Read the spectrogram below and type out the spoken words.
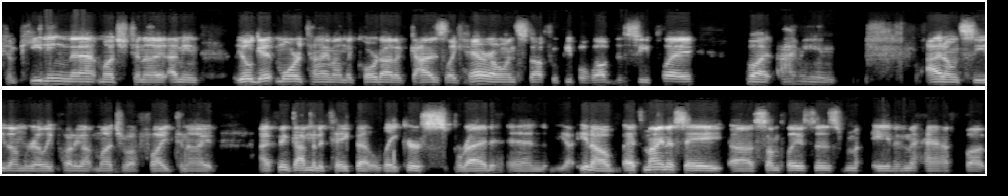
competing that much tonight. I mean, you'll get more time on the court out of guys like Herro and stuff who people love to see play. But I mean, I don't see them really putting up much of a fight tonight. I think I'm going to take that Lakers spread, and you know it's minus eight. Uh, some places eight and a half, but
